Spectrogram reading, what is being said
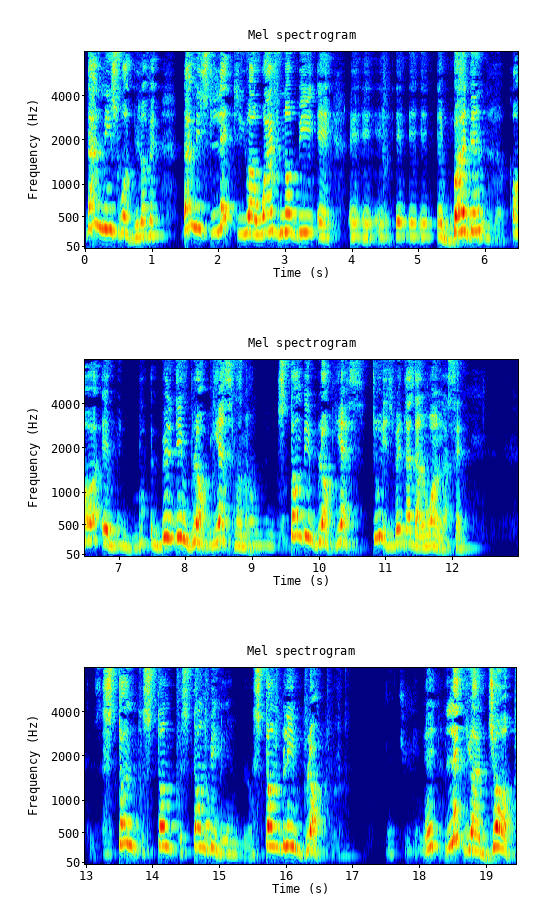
That means what, beloved? That means let your wife not be a, a, a, a, a, a burden or a building block. Yes, mama. Stumbling block, yes. Two is better than one, I said. Stun, stum, stumbling, Stumbling block. stumbling block. Let you don't Eh? Let your job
